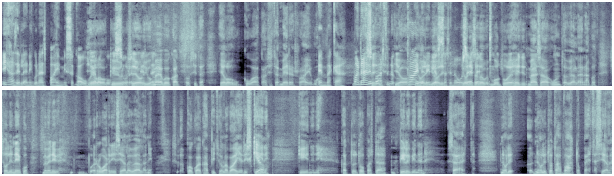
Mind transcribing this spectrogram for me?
Ihan silleen niin kuin näissä pahimmissa kauhuelokuvissa Joo, kyllä se oli. Joo. Mä en voi katsoa sitä elokuvaakaan, sitä meren raivua. En mäkään. Mä oon nähnyt se, vaan sen joo, trailerin, joo, jossa joo, se nousee. Joo, niin, se. Kato, mulla tulee heti, että mä en saa unta yöllä enää. Kun se oli niin kuin, mä menin ruoriin siellä yöllä, niin koko ajan piti olla vaijerissa kiinni. kiinni niin katsoin, että opas tämä pilvinen sää. Että ne oli, ne oli tota vahtopäitä siellä,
